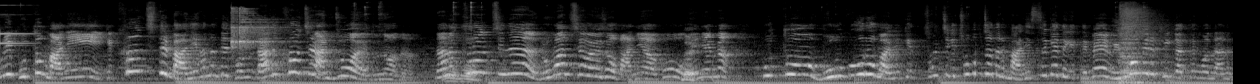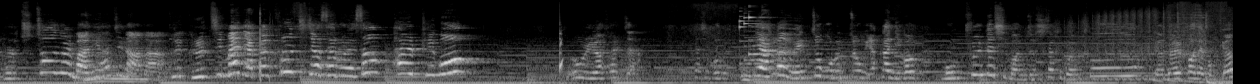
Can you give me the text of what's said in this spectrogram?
우리 보통 많이 이게 크런치들 많이 하는데 저는 나는 크런치를 안 좋아해 누나는. 나는 어머. 크런치는 로만체어에서 많이 하고 네. 왜냐면 보통 목으로 많이 이렇게 솔직히 초급자들은 많이 쓰게 되기 때문에 윗몸 일으키기 같은 건 나는 별로 추천을 많이 음. 하진 않아. 그래 그렇지만 약간 크런치 자세로 해서 팔 펴고 올려 살짝. 뭐 약간 왼쪽 오른쪽 약간 이거 몸 풀듯이 먼저 시작해봐요. 후 여덟 번 해볼게요.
